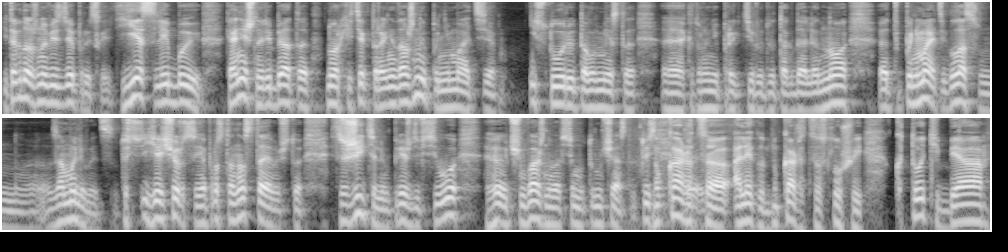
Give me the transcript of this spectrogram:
И так должно везде происходить. Если бы, конечно, ребята, ну, архитекторы, они должны понимать историю того места, э, которое они проектируют и так далее. Но, это, понимаете, глаз он э, замыливается. То есть, я еще раз, я просто настаиваю, что жителям, прежде всего, э, очень важно во всем этом участвовать. То есть, ну, кажется, Олег, ну, кажется, слушай, кто тебя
